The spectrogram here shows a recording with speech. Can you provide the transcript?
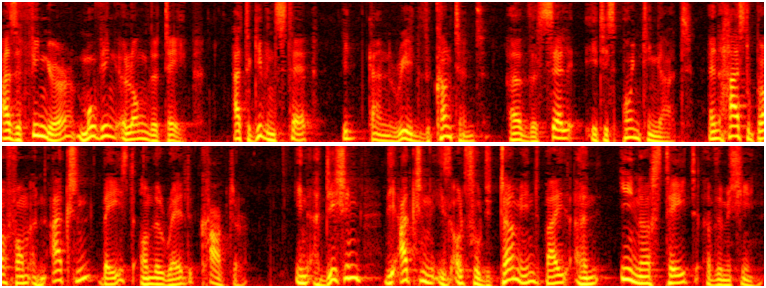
as a finger moving along the tape. At a given step, it can read the content of the cell it is pointing at and has to perform an action based on the read character. In addition, the action is also determined by an inner state of the machine,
